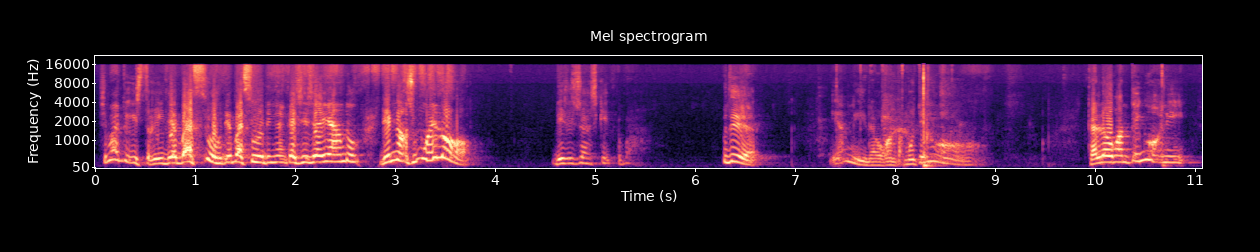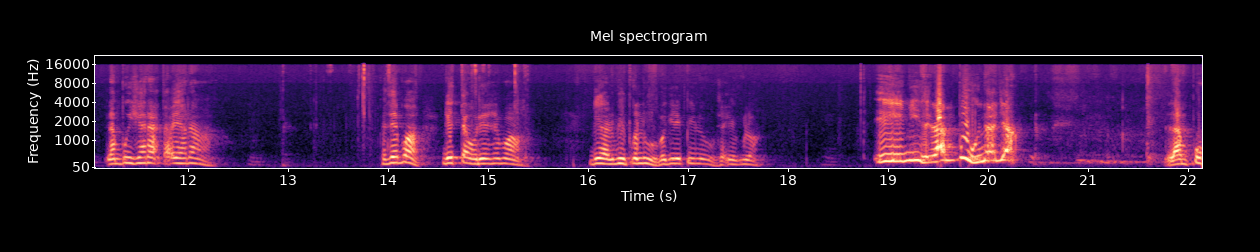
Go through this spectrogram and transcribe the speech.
Sebab tu isteri dia basuh, dia basuh dengan kasih sayang tu. Dia nak semua elok. Dia susah sikit apa? Betul tak? Yang ni dah orang tak mau tengok. Kalau orang tengok ni, lampu isyarat tak payah dah. Pasal apa? Dia tahu dia siapa. Dia lebih perlu bagi dia pilu. Saya keluar. Ini lampu nak ajak. Lampu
